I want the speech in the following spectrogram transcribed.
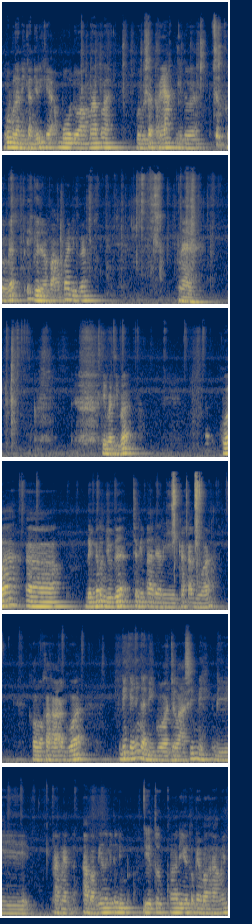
gue beranikan diri kayak bodo amat lah gue bisa teriak gitu kan. Set gue liat eh gue ada apa-apa gitu kan. Nah. Tiba-tiba gue eh, denger juga cerita dari kakak gue kalau kakak gue ini kayaknya nggak di gue jelasin nih di Ramet Ababil gitu di YouTube. Eh, di YouTube-nya Bang Ramet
